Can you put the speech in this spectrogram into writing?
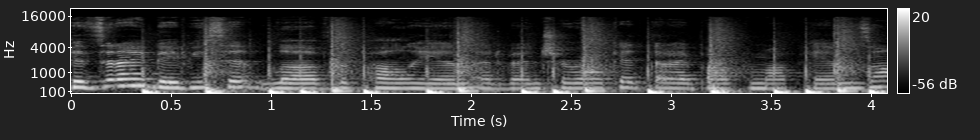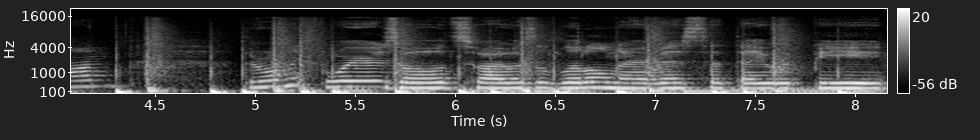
kids that I babysit love the PolyM Adventure Rocket that I bought them off Amazon. They're only four years old, so I was a little nervous that they would be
